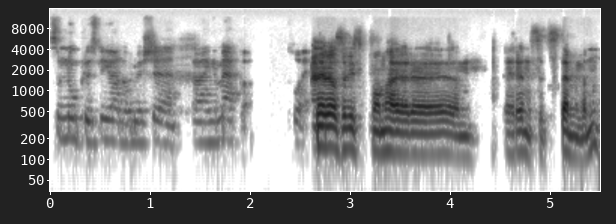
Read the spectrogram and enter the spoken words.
som nå plutselig gjør noe du ikke henger henge med på. tror jeg. Altså, hvis man har uh, renset stemmen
